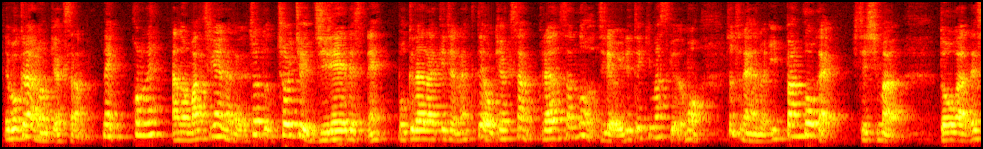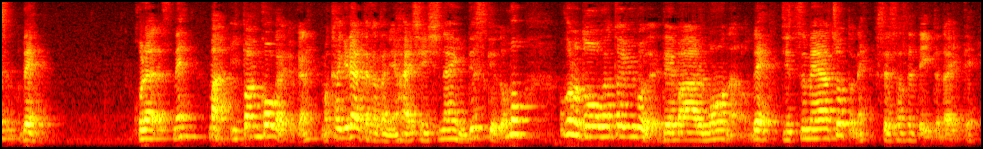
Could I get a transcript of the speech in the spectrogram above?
で、僕らのお客さん、ね、このね、あの、間違いの中でちょっとちょいちょい事例ですね。僕らだけじゃなくて、お客さん、クライアントさんの事例を入れてきますけども、ちょっとね、あの、一般公開してしまう動画ですので、これはですね、まあ、一般公開というかね、まあ、限られた方に配信しないんですけども、この動画ということで出回るものなので、実名はちょっとね、伏せさせていただいて、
